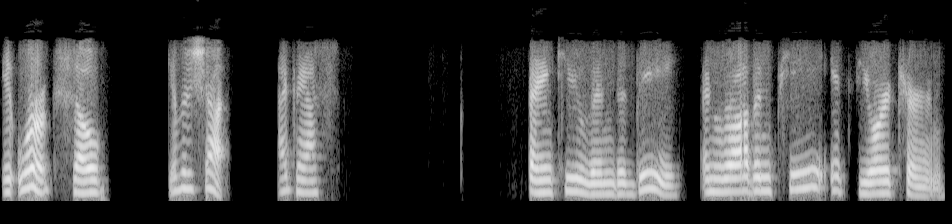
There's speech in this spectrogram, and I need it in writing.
it works. So give it a shot. I pass. Thank you, Linda D. And Robin P., it's your turn.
